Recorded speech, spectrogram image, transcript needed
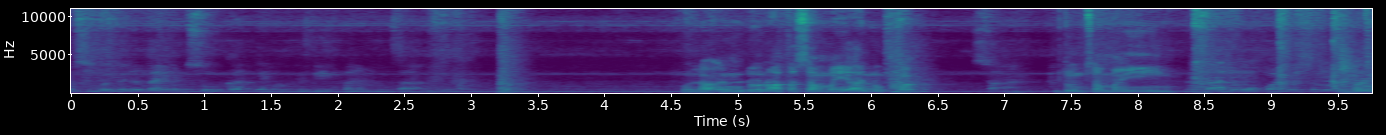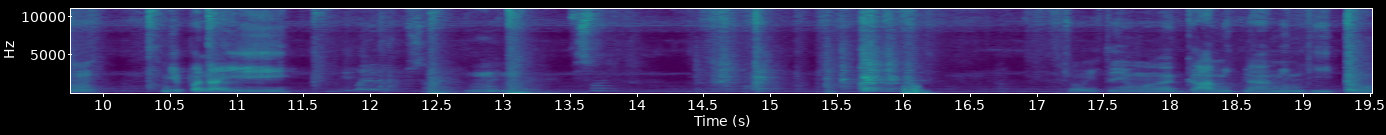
kasi mag-ano tayo ng sukat yung magbibig pa naman sa Wala, doon ata sa may ano pa. Saan? Doon sa may... Nasa ano mo pa? Nasa mga Mm-mm. Hindi pa na i... Hindi pa nabuksan. Mm-mm. This one? So ito yung mga gamit namin dito.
